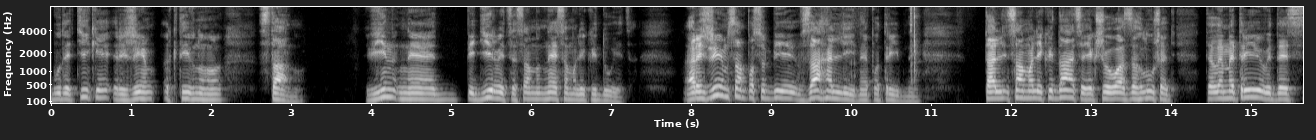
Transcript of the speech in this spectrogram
буде тільки режим активного стану. Він не підірветься, не самоліквідується. А режим сам по собі взагалі не потрібний. Та самоліквідація, якщо у вас заглушать телеметрію, ви десь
